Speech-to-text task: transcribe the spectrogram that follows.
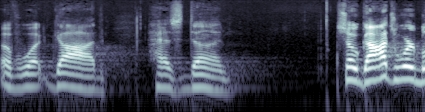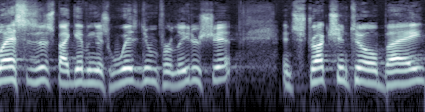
of what God has done. So God's Word blesses us by giving us wisdom for leadership instruction to obey,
